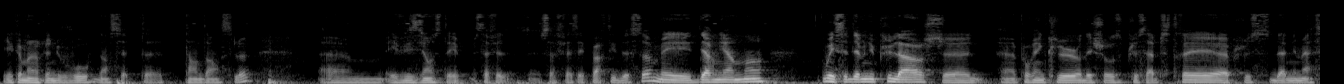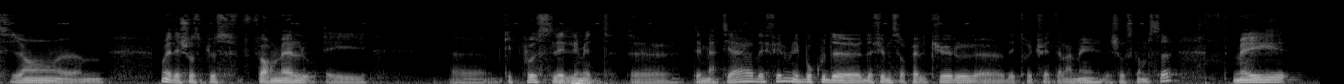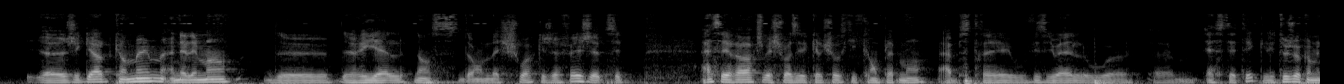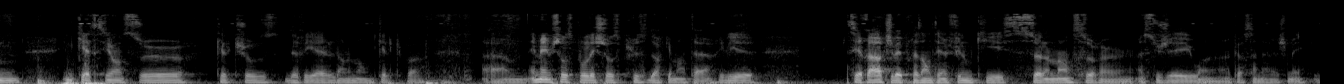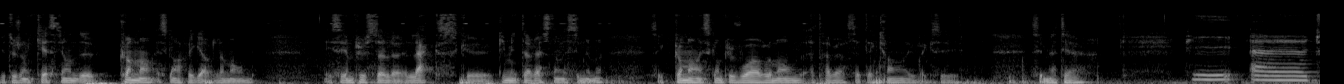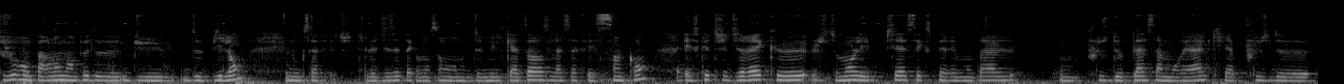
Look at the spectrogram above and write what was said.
il y a comme un renouveau dans cette euh, tendance-là. Euh, et Vision, c'était, ça faisait partie de ça. Mais dernièrement, oui, c'est devenu plus large pour inclure des choses plus abstraites, plus d'animation, oui, des choses plus formelles et euh, qui pousse les limites euh, des matières des films. Il y a beaucoup de, de films sur pellicule, euh, des trucs faits à la main, des choses comme ça. Mais je garde quand même un élément de, de réel dans, dans les choix que j'ai fait. C'est assez rare que je vais choisir quelque chose qui est complètement abstrait ou visuel ou esthétique. Il y a toujours comme une, une question sur quelque chose de réel dans le monde quelque part. et même chose pour les choses plus documentaires. Il y a c'est rare que je vais présenter un film qui est seulement sur un, sujet ou un, personnage, mais il a toujours une question de comment est-ce qu'on regarde le monde. Et c'est un peu ça l'axe qui m'intéresse dans le cinéma. c'est comment est-ce qu'on peut voir le monde à travers cet écran avec ces, ces matières. Puis, euh, toujours en parlant d'un peu de, bilan, donc tu le disais, tu as commencé en 2014, là ça fait 5 ans. Est-ce que tu dirais que justement les pièces expérimentales ont plus de place à Montréal, qu'il y a plus de.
